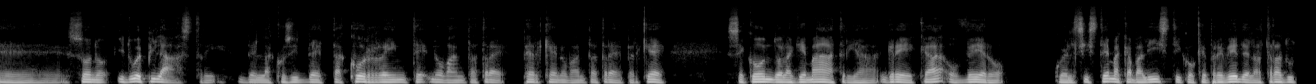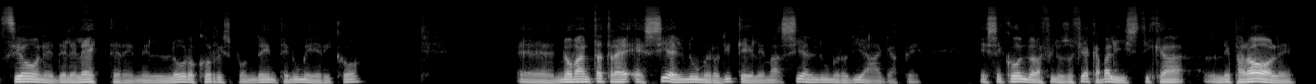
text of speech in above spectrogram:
eh, sono i due pilastri della cosiddetta corrente 93. Perché 93? Perché secondo la gematria greca, ovvero quel sistema cabalistico che prevede la traduzione delle lettere nel loro corrispondente numerico, eh, 93 è sia il numero di Telema sia il numero di Agape. E secondo la filosofia cabalistica, le parole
